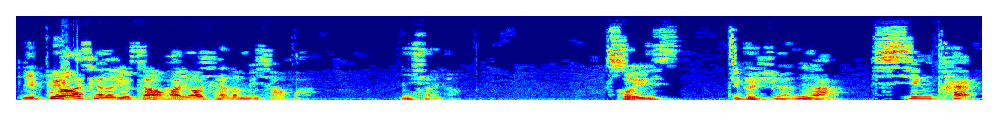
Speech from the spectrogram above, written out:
你不要钱的有想法，要钱的没想法，你想想，所以这个人啊，心态。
